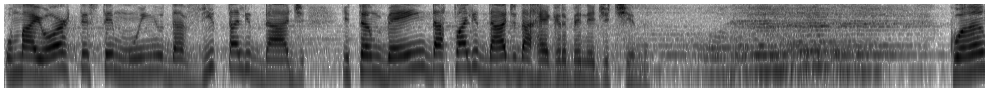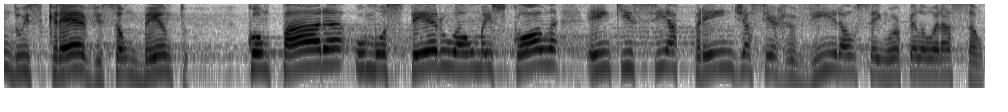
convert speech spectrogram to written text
o maior testemunho da vitalidade e também da atualidade da regra beneditina. Quando escreve São Bento, compara o mosteiro a uma escola em que se aprende a servir ao Senhor pela oração,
